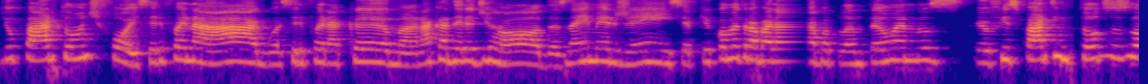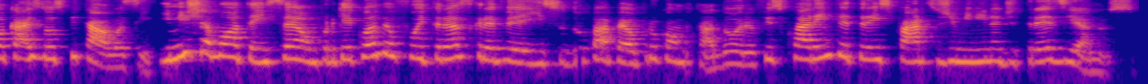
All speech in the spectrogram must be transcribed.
e o parto onde foi. Se ele foi na água, se ele foi na cama, na cadeira de rodas, na emergência, porque como eu trabalhava plantão, é nos... eu fiz parto em todos os locais do hospital, assim. E me chamou a atenção, porque quando eu fui transcrever isso do papel para o computador, eu fiz 43 partos de menina de 13 anos.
